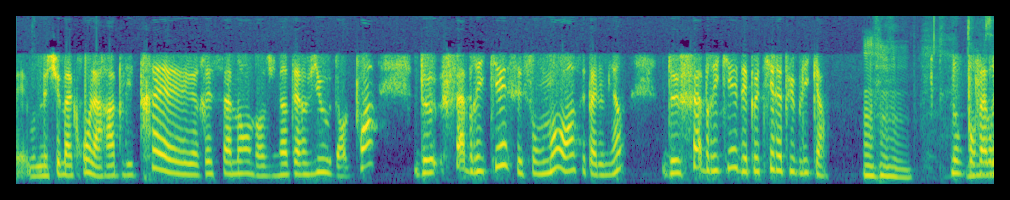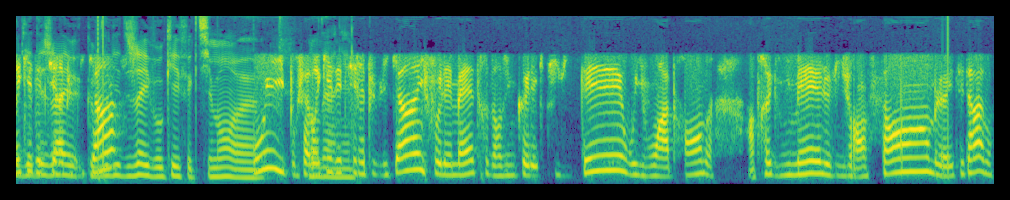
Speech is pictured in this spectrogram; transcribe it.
euh, Monsieur Macron l'a rappelé très récemment dans une interview dans Le Point, de fabriquer, c'est son mot, hein, c'est pas le mien, de fabriquer des petits républicains. Donc pour fabriquer des petits républicains, vous déjà évoqué effectivement. Euh, oui, pour fabriquer des petits républicains, il faut les mettre dans une collectivité où ils vont apprendre entre guillemets le vivre ensemble, etc. Bon,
